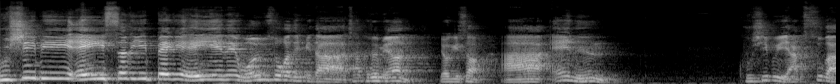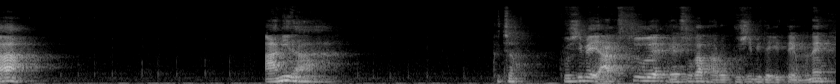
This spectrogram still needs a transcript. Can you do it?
92 A3 빼기 AN의 원소가 됩니다. 자, 그러면 여기서, 아, n은 90의 약수가 아니다. 그쵸. 90의 약수의 배수가 바로 90이 되기 때문에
